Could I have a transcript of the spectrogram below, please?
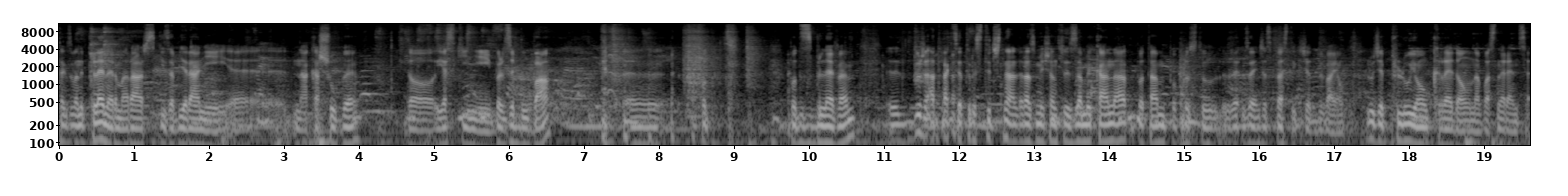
tak zwany plener mararski zabierani e, na Kaszuby do jaskini Belzebuba e, pod, pod Zblewem. E, Duża atrakcja turystyczna, ale raz w miesiącu jest zamykana, bo tam po prostu zajęcia z plastyki się odbywają. Ludzie plują kredą na własne ręce.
